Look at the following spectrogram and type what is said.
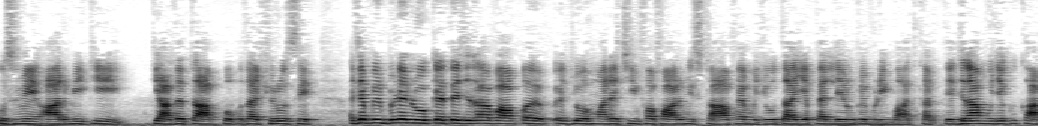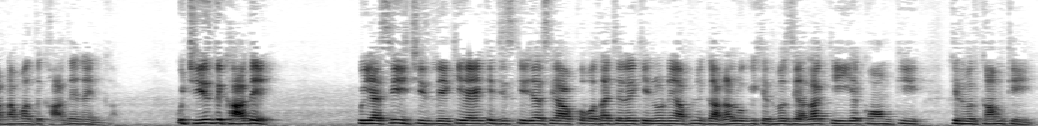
उसमें आर्मी की क्यादत आपको पता है, शुरू से अच्छा फिर बड़े लोग कहते हैं, जनाब, आप जो हमारे चीफ ऑफ़ आर्मी स्टाफ है, मौजूदा, या पहले उन पर बड़ी बात करते हैं। जनाब, मुझे कोई कारनामा दिखा देना इनका? कोई चीज़ दिखा दे? कोई ऐसी चीज़ लेके आए कि जिसकी वजह से आपको पता चले कि इन्होंने अपने वालों की खिदमत ज़्यादा की या कौम की खिदमत कम की?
